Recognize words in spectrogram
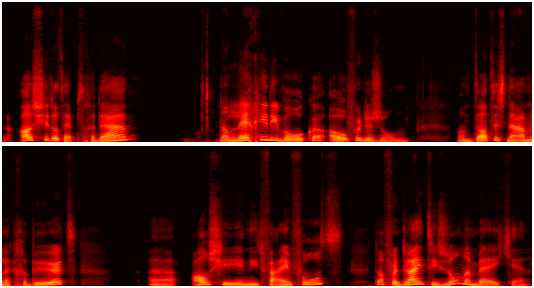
Nou, als je dat hebt gedaan, dan leg je die wolken over de zon. Want dat is namelijk gebeurd uh, als je je niet fijn voelt dan verdwijnt die zon een beetje.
